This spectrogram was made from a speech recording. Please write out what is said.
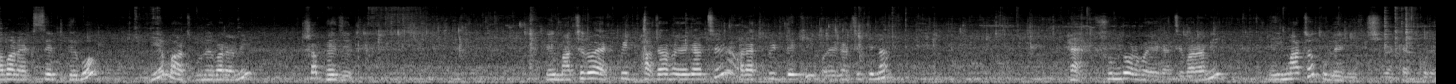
আবার এক সেট দেবো। দিয়ে মাছগুলো এবার আমি সব ভেজে দিই এই মাছেরও এক পিঠ ভাজা হয়ে গেছে, আর এক পিঠ দেখি হয়ে গেছে কিনা। হ্যাঁ সুন্দর হয়ে গেছে। এবার আমি এই মাছও তুলে নিচ্ছি এক এক করে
